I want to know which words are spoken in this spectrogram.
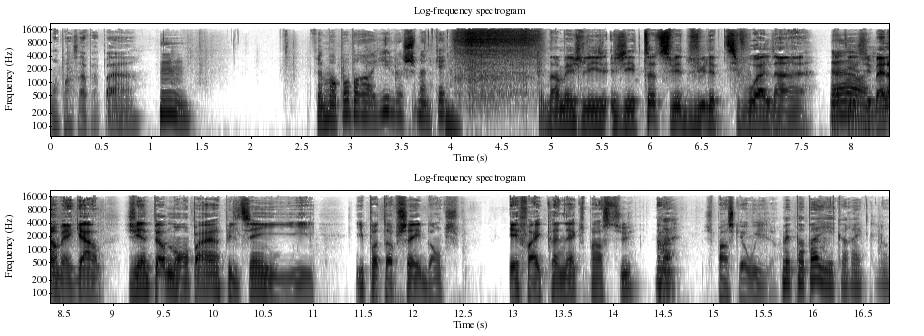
On pense à papa, hein? Hmm. Fais-moi pas brailler, là, je suis mannequin. Non, mais j'ai tout de suite vu le petit voile dans, dans Ah tes yeux. Ben non, mais regarde, je viens de perdre mon père, puis le tien, il, est- il est pas top shape. Donc, je- if I connect, je penses-tu? Ah, Ouais. Je pense que oui, là. Mais papa, il est correct, là.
